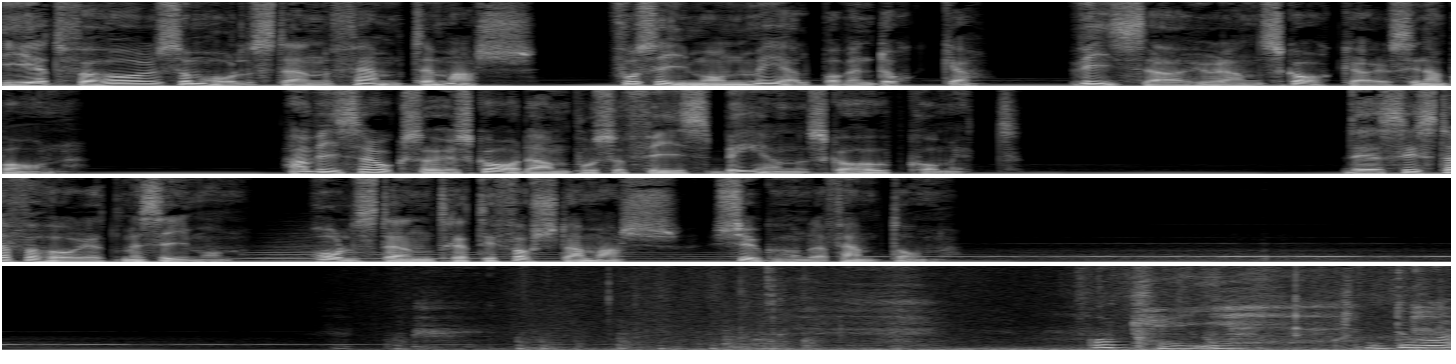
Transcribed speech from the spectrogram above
I ett förhör som hålls den 5 mars får Simon med hjälp av en docka visa hur han skakar sina barn. Han visar också hur skadan på Sofies ben ska ha uppkommit. Det sista förhöret med Simon hålls den 31 mars 2015. Okej, då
